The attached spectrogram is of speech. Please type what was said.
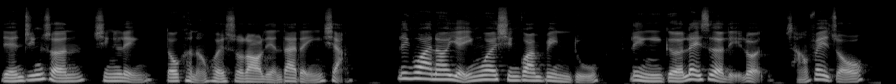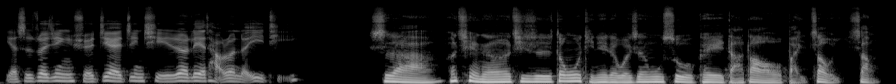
连精神、心灵都可能会受到连带的影响。另外呢，也因为新冠病毒，另一个类似的理论——肠肺轴，也是最近学界近期热烈讨论的议题。是啊，而且呢，其实动物体内的微生物数可以达到百兆以上，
